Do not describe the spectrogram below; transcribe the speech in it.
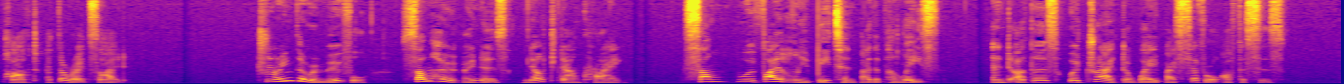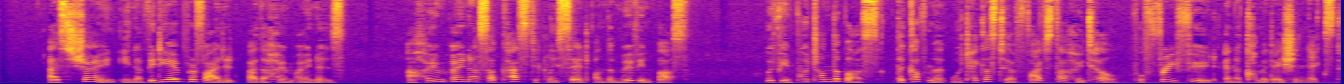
parked at the roadside. During the removal, some homeowners knelt down crying. Some were violently beaten by the police, and others were dragged away by several officers. As shown in a video provided by the homeowners, a homeowner sarcastically said on the moving bus, We've been put on the bus, the government will take us to a five star hotel for free food and accommodation next.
